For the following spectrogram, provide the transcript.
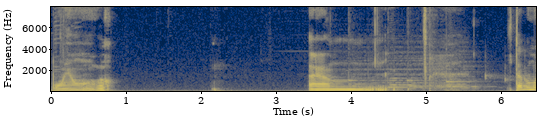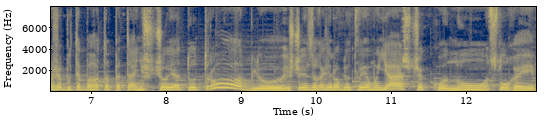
Понял. Ем... Тебе може бути багато питань, що я тут роблю, і що я взагалі роблю в твоєму ящику. Ну, слухай,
